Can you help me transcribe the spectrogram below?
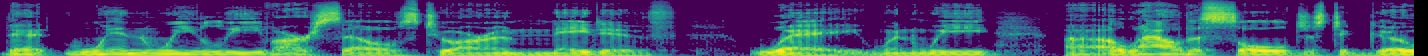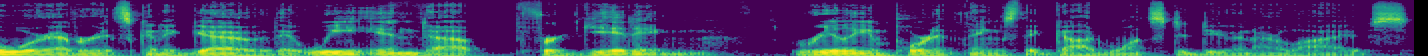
that when we leave ourselves to our own native way, when we uh, allow the soul just to go wherever it's going to go, that we end up forgetting really important things that God wants to do in our lives.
